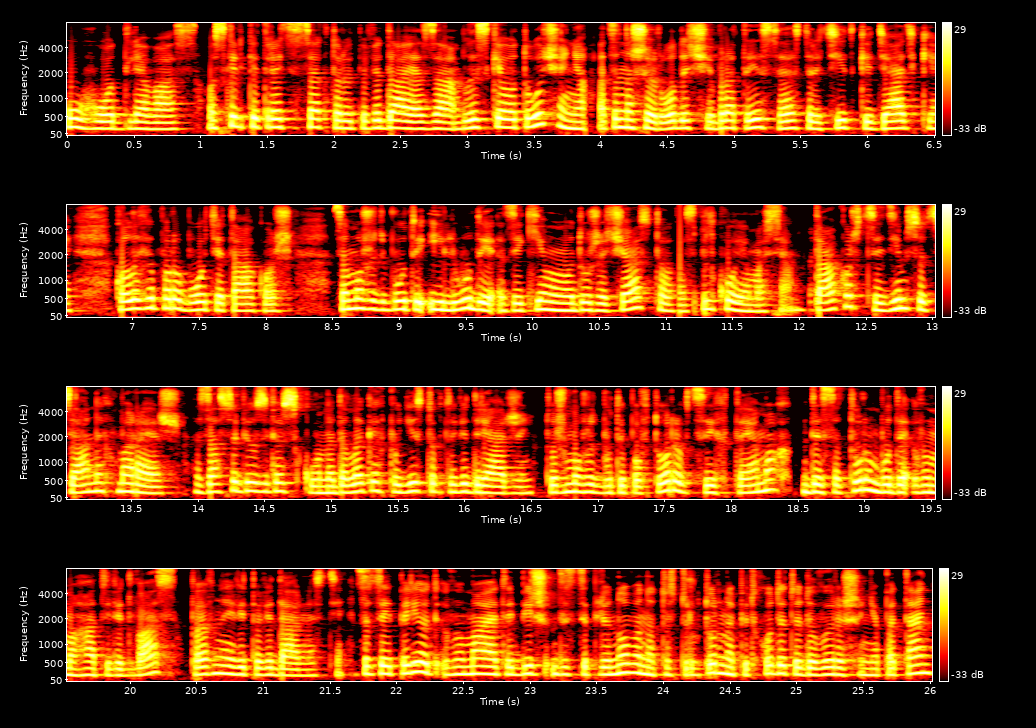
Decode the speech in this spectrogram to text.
угод для вас, оскільки третій сектор відповідає за близьке оточення, а це наші родичі, брати, сестри, тітки, дядьки, колеги по роботі також. Це можуть бути і люди, з якими ми дуже часто спілкуємося. Також це дім соціальних мереж, засобів зв'язку, недалеких поїздок та відряджень. Тож можуть бути повтори в цих темах, де Сатурн буде вимагати від вас певної відповідальності. За цей період ви маєте більш дисципліновано та структурно підходити до вирішення питань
